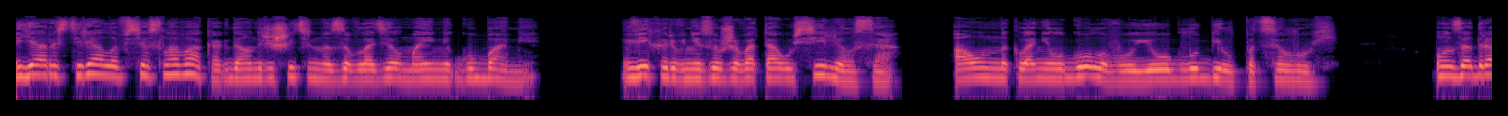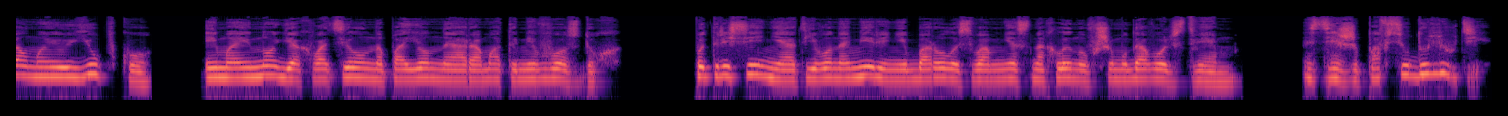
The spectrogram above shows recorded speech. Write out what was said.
Я растеряла все слова, когда он решительно завладел моими губами. Вихрь внизу живота усилился, а он наклонил голову и углубил поцелуй. Он задрал мою юбку, и мои ноги охватил напоенный ароматами воздух. Потрясение от его намерений боролось во мне с нахлынувшим удовольствием. Здесь же повсюду люди.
